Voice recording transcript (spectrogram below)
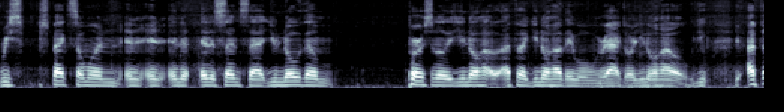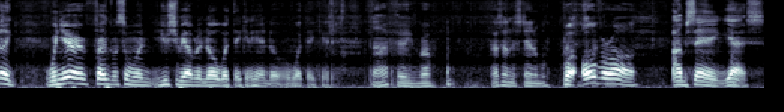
respect someone in in in in a sense that you know them personally, you know how I feel like you know how they will react or you know how you I feel like when you're friends with someone, you should be able to know what they can handle and what they can't. No, I feel you, bro. That's understandable. But That's overall, I'm saying yes.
